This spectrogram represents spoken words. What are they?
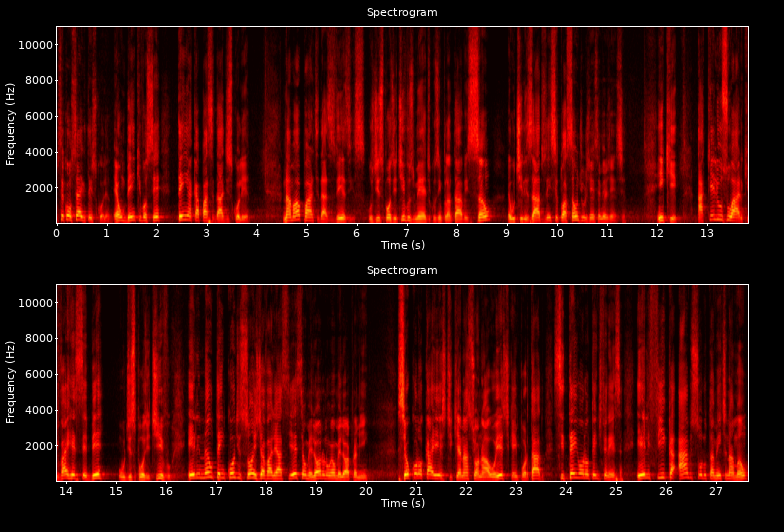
você consegue ter escolha. É um bem que você tem a capacidade de escolher. Na maior parte das vezes, os dispositivos médicos implantáveis são utilizados em situação de urgência e emergência, em que aquele usuário que vai receber o dispositivo, ele não tem condições de avaliar se esse é o melhor ou não é o melhor para mim. Se eu colocar este que é nacional ou este que é importado, se tem ou não tem diferença, ele fica absolutamente na mão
